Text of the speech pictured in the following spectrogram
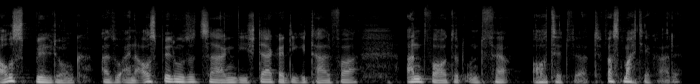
Ausbildung, also eine Ausbildung sozusagen, die stärker digital verantwortet und verortet wird. Was macht ihr gerade?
